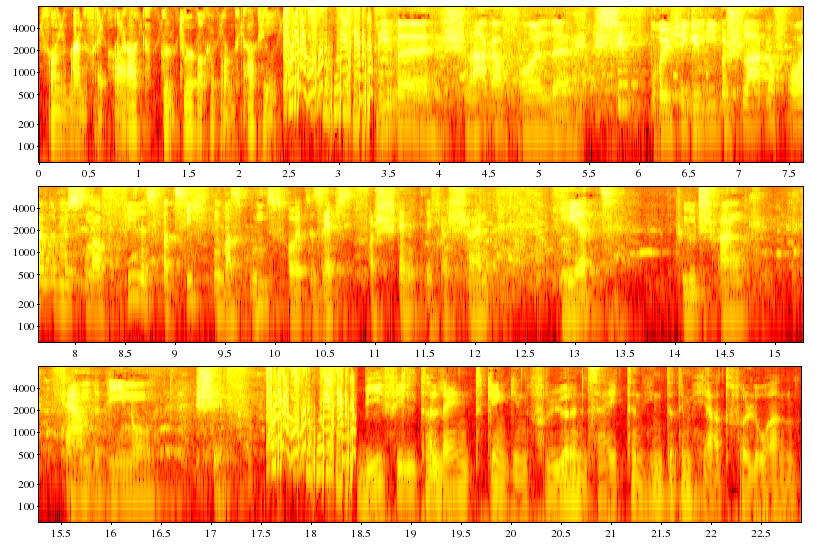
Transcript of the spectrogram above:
Von Manfred Horak, Kulturwoche.at. Liebe Schlagerfreunde, schiffbrüchige liebe Schlagerfreunde müssen auf vieles verzichten, was uns heute selbstverständlich erscheint. Herd, Kühlschrank, Fernbedienung, Schiff. Wie viel Talent ging in früheren Zeiten hinter dem Herd verloren?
